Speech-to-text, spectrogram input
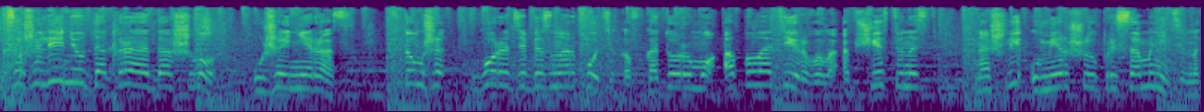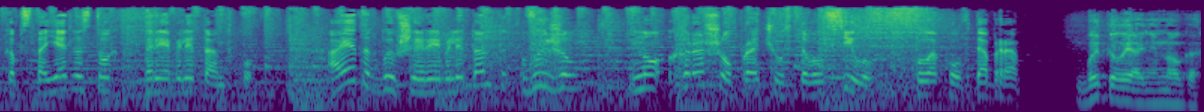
К сожалению, до края дошло уже не раз. В том же городе без наркотиков, которому аплодировала общественность, нашли умершую при сомнительных обстоятельствах реабилитантку. А этот бывший реабилитант выжил, но хорошо прочувствовал силу кулаков добра. Выпил я немного.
